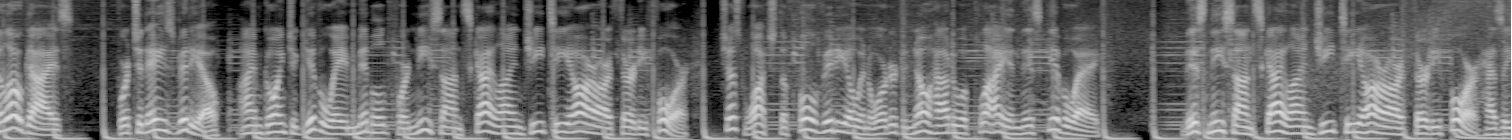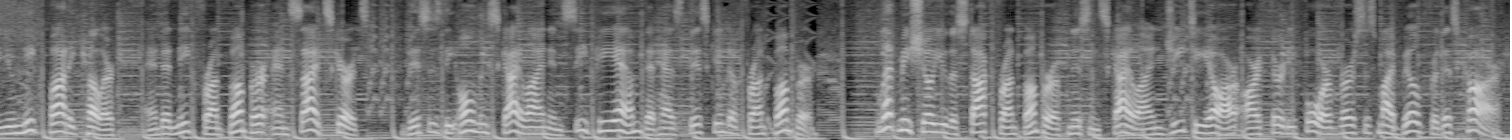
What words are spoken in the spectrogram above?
Hello guys! For today's video, I'm going to give away Mibbled for Nissan Skyline GTR R34. Just watch the full video in order to know how to apply in this giveaway. This Nissan Skyline GTR R34 has a unique body color and a unique front bumper and side skirts. This is the only Skyline in CPM that has this kind of front bumper. Let me show you the stock front bumper of Nissan Skyline GTR R34 versus my build for this car.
